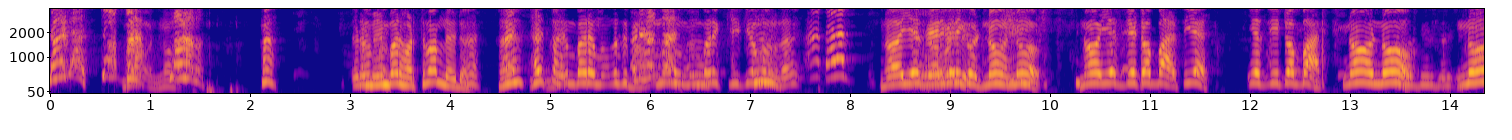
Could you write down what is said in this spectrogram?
দাও না, চুপ করো। No, no. দাও না, দাও। এটা মেম্বার হতে পারলে এটা হ্যাঁ হেল্প করে মেম্বারে মনে করছি ভালো মানুষ, মেম্বারে কি কাম করলে No, yes, very, very good. No, no. No, yes, date of birth. Yes. Yes, date of birth. No, no. No.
